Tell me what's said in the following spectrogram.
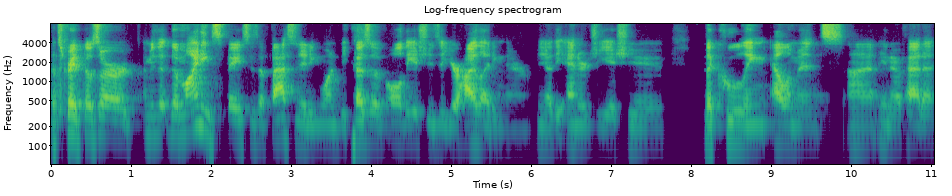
That's great. Those are, I mean, the, the, mining space is a fascinating one because of all the issues that you're highlighting there. You know, the energy issue, the cooling elements. Uh, you know, I've had a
